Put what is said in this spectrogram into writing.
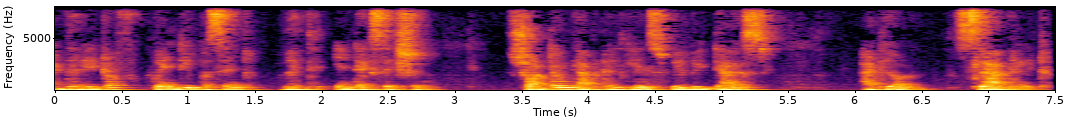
at the rate of 20% with indexation short-term capital gains will be taxed at your slab rate.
